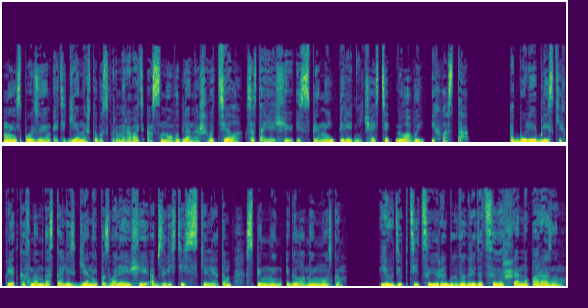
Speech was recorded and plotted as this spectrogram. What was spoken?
Мы используем эти гены, чтобы сформировать основу для нашего тела, состоящую из спины, передней части, головы и хвоста. От более близких предков нам достались гены, позволяющие обзавестись скелетом, спинным и головным мозгом. Люди, птицы и рыбы выглядят совершенно по-разному,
